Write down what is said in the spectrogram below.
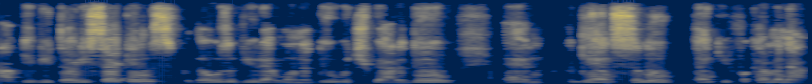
I'll give you 30 seconds for those of you that want to do what you got to do. And again, salute. Thank you for coming out.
